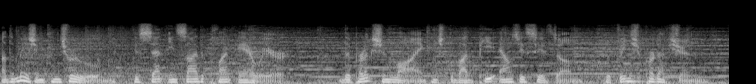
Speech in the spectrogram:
Automation control room is set inside the plant area. The production line controlled by the PLC system to finish production.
